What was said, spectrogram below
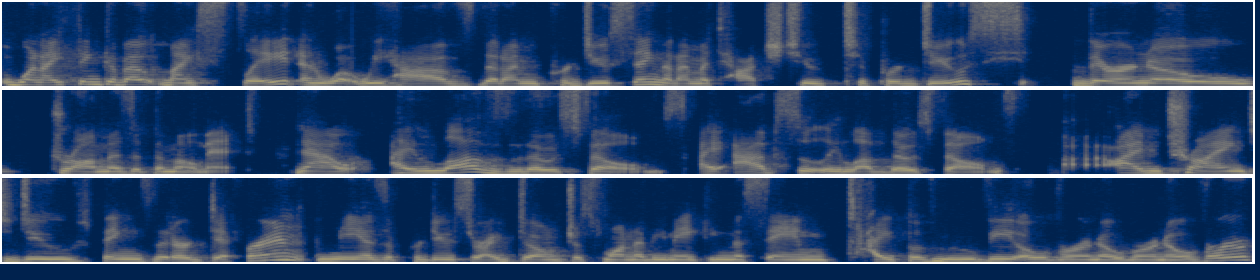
when I think about my slate and what we have that I'm producing, that I'm attached to to produce, there are no dramas at the moment. Now, I love those films. I absolutely love those films. I'm trying to do things that are different. Me as a producer, I don't just want to be making the same type of movie over and over and over.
